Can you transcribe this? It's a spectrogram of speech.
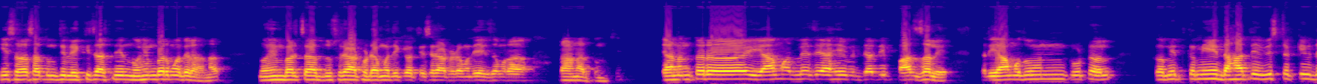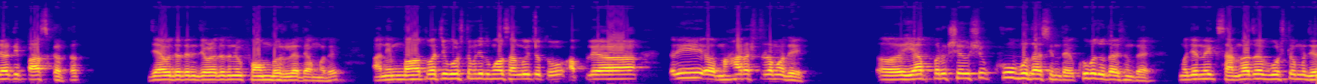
ही सहसा तुमची लेखी चाचणी नोव्हेंबरमध्ये राहणार. नोव्हेंबरच्या दुसऱ्या आठवड्यामध्ये किंवा तिसऱ्या आठवड्यामध्ये एक्झाम राहणार तुमची. त्यानंतर यामधले जे आहे विद्यार्थी पास झाले. तर यामधून टोटल कमीत कमी दहा ते वीस टक्के विद्यार्थी पास करतात. ज्या विद्यार्थ्यांनी जेवढ्या विद्यार्थ्यांनी फॉर्म भरले त्यामध्ये. आणि महत्वाची गोष्ट म्हणजे तुम्हाला सांगू इच्छितो आपल्या तरी महाराष्ट्रामध्ये या परीक्षेविषयी खूप उदासीनता आहे खूपच उदासीनता आहे. म्हणजे एक सांगायचं गोष्ट म्हणजे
